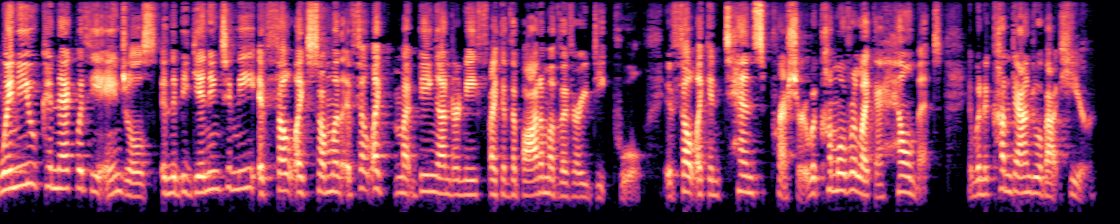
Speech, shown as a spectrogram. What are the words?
When you connect with the angels in the beginning to me, it felt like someone, it felt like my, being underneath, like at the bottom of a very deep pool. It felt like intense pressure. It would come over like a helmet. It would come down to about here.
